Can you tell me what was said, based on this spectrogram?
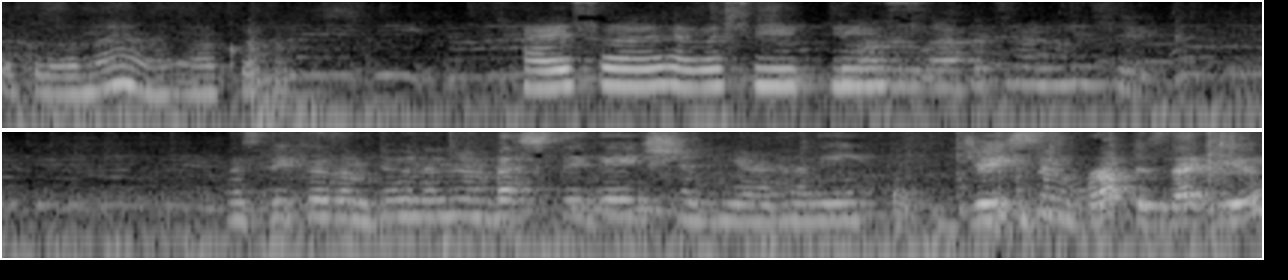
पकड़ो ना आंखों हाय सर हैव अ सीट प्लीज What happened to my music? That's because I'm doing an investigation here, honey. Jason Rupp, is that you?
